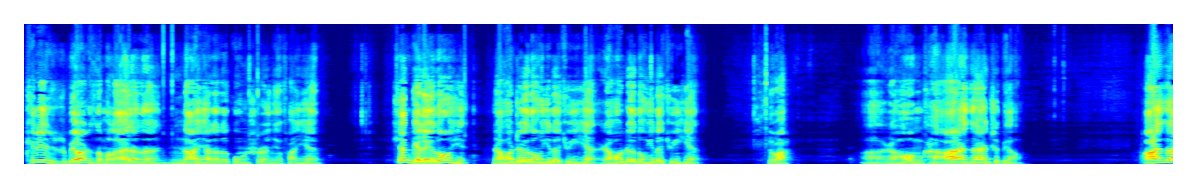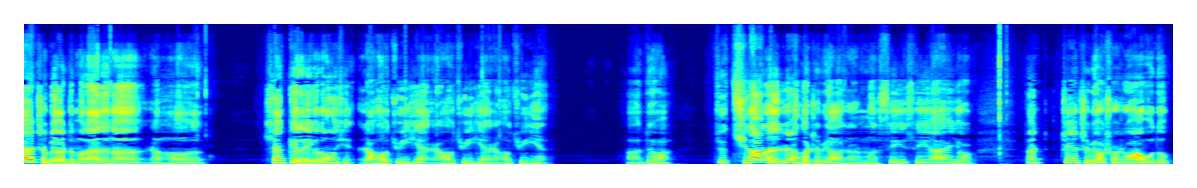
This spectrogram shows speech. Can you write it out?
，K D 指标是怎么来的呢？你拿一下它的公式，你就发现，先给了一个东西，然后这个东西的均线，然后这个东西的均线，对吧？啊，然后我们看 R S I 指标，R S I 指标怎么来的呢？然后。先给了一个东西，然后均线，然后均线，然后均线，啊，对吧？就其他的任何指标，像什么 CCI，就是，但这些指标说实话我都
